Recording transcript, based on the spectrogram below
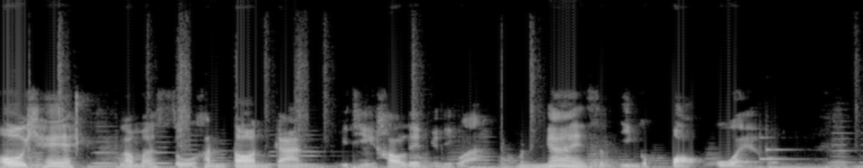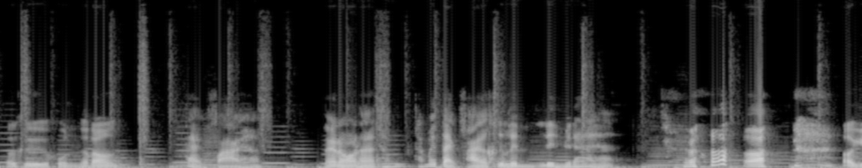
โอเค เรามาสู่ขั้นตอนการวิธีเข้าเล่นกันดีกว่า มันง่ายสักยิ่งกับปอกกล้วยครับผมก็คือคุณก็ต้องแตกไฟล์ครับ แน่นอนนะถ้าถ้าไม่แตกไฟล์ก็คือเล่นเล่นไม่ได้ฮะโอเค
